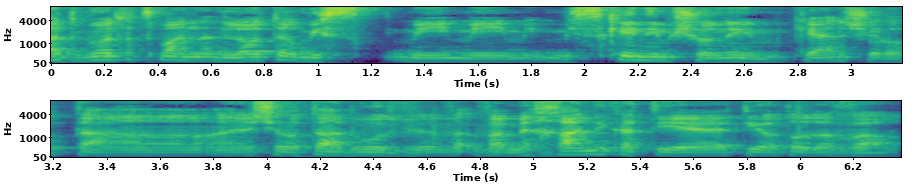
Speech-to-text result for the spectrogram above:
הדמויות עצמן הן לא יותר מס, מ, מ, מסקינים שונים כן של אותה של אותה דמות והמכניקה תהיה תהיה אותו דבר.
